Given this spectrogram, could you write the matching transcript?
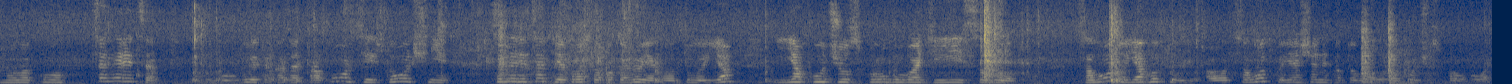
молоко. Це не рецепт. Будете казати пропорції, точні. Це не рецепт, я просто покажу, як готую я. Я хочу спробувати її солодку. Солону я готую, а от солодку я ще не готувала. Я хочу спробувати.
